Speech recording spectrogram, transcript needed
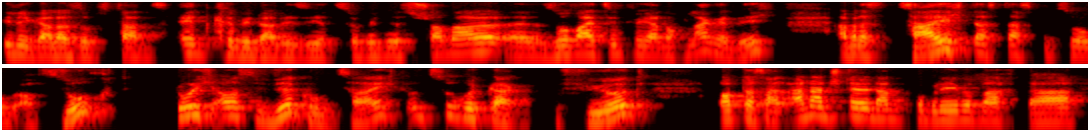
illegaler Substanz entkriminalisiert zumindest schon mal. So weit sind wir ja noch lange nicht. Aber das zeigt, dass das bezogen auf Sucht durchaus Wirkung zeigt und Zurückgang führt. Ob das an anderen Stellen dann Probleme macht, da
